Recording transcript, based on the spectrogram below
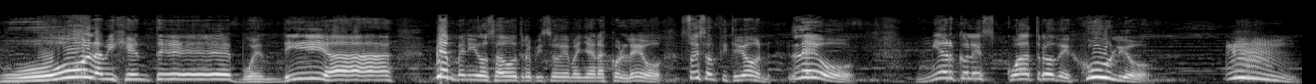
Hola mi gente, buen día. Bienvenidos a otro episodio de Mañanas con Leo. Soy su anfitrión, Leo. Miércoles 4 de julio. Mm.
